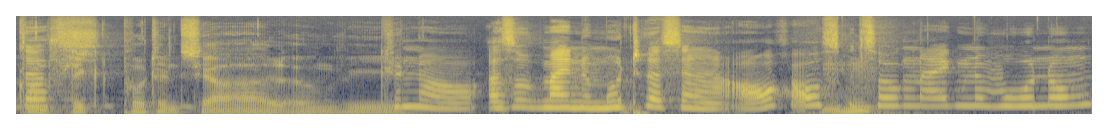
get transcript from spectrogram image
Konfliktpotenzial irgendwie. Genau. Also meine Mutter ist ja dann auch ausgezogen, eine eigene Wohnung.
